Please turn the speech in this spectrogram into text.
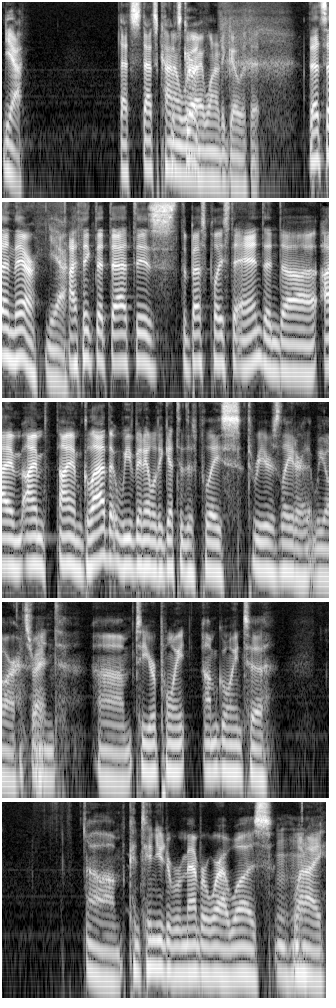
yeah. That's that's kind of where good. I wanted to go with it. That's end there. Yeah. I think that that is the best place to end, and uh, I'm I'm I am glad that we've been able to get to this place three years later that we are. That's right. And um, to your point, I'm going to um, continue to remember where I was Mhm. when I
